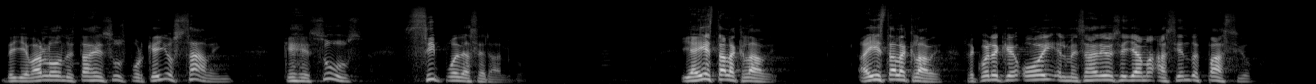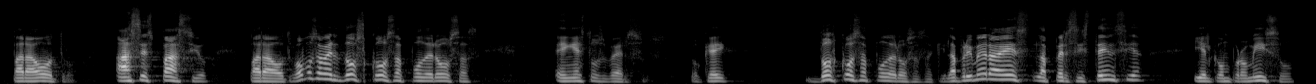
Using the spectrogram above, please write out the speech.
de llevarlo donde está Jesús? Porque ellos saben que Jesús sí puede hacer algo. Y ahí está la clave. Ahí está la clave. Recuerde que hoy el mensaje de hoy se llama haciendo espacio para otro. Hace espacio para otro. Vamos a ver dos cosas poderosas en estos versos. ¿Ok? Dos cosas poderosas aquí. La primera es la persistencia y el compromiso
